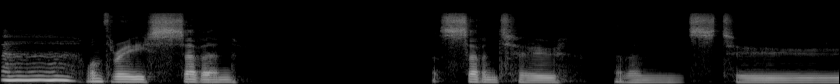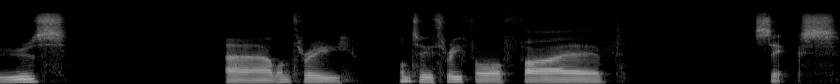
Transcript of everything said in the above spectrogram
one, three, seven. That's seven, two. Sevens, twos. Uh, one, three, one, two, three, four, five, six.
